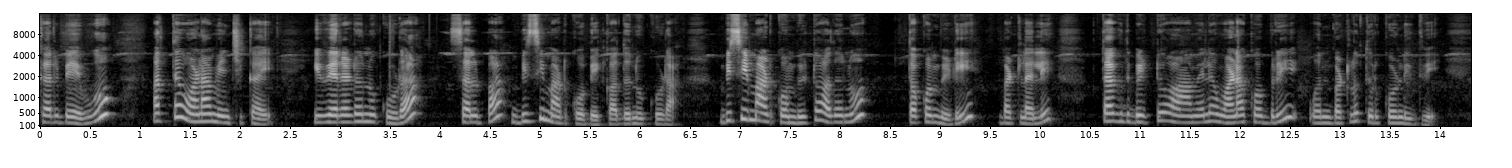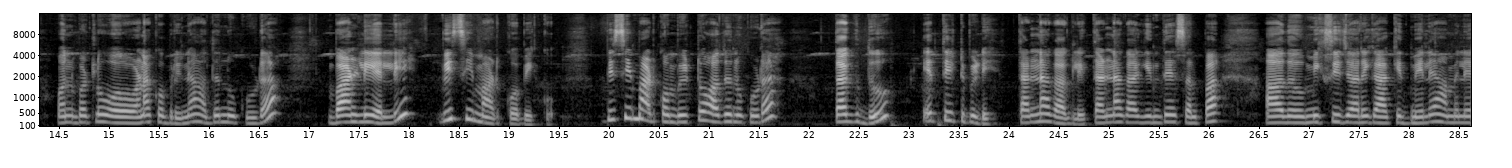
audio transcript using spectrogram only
ಕರಿಬೇವು ಮತ್ತು ಒಣಮೆಣ್ಸಿಕಾಯಿ ಇವೆರಡನ್ನೂ ಕೂಡ ಸ್ವಲ್ಪ ಬಿಸಿ ಮಾಡ್ಕೋಬೇಕು ಅದನ್ನು ಕೂಡ. ಬಿಸಿ ಮಾಡ್ಕೊಂಬಿಟ್ಟು ಅದನ್ನು ತಗೊಂಬಿಡಿ ಬಟ್ಲಲ್ಲಿ. ತೆಗೆದ್ಬಿಟ್ಟು ಆಮೇಲೆ ಒಣ ಕೊಬ್ಬರಿ ಒಂದು ಬಟ್ಲು ತುರ್ಕೊಂಡಿದ್ವಿ. ಒಂದು ಬಟ್ಲು ಒಣ ಕೊಬ್ಬರಿನ ಅದನ್ನು ಕೂಡ ಬಾಣಲಿಯಲ್ಲಿ ಬಿಸಿ ಮಾಡ್ಕೋಬೇಕು. ಬಿಸಿ ಮಾಡ್ಕೊಂಬಿಟ್ಟು ಅದನ್ನು ಕೂಡ ತೆಗ್ದು ಎತ್ತಿಟ್ಬಿಡಿ, ತಣ್ಣಗಾಗಲಿ. ತಣ್ಣಗಾಗಿಂದೆ ಸ್ವಲ್ಪ ಅದು ಮಿಕ್ಸಿ ಜಾರಿಗೆ ಹಾಕಿದ ಮೇಲೆ ಆಮೇಲೆ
